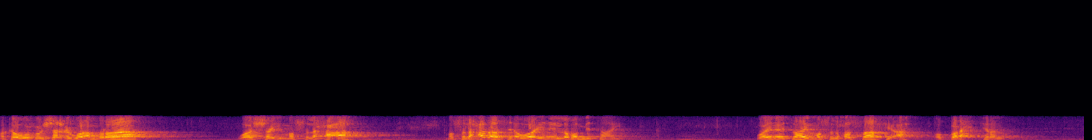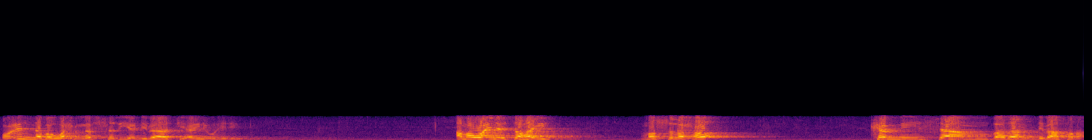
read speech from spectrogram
marka wuxuu sharcigu amraa waa shay maslaxo ah maslaxadaasina waa inay laba mid tahay waa inay tahay maslaxo saafi ah oo barax tiran oo inaba wax mafsadiya dhibaati ayna uhelin ama waa inay tahay maslaxo ka miisaan badan dhibaatada.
